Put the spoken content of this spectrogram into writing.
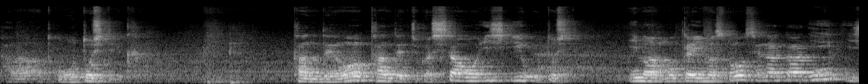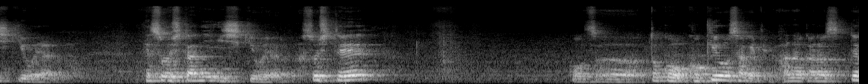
はーっとこう落としていく。丹田を丹田っていうか下を意識を落としていく。今もう一回言いますと背中に意識をやる。へそ下に意識をやる。そしてこうずっとこう呼吸を下げていく。鼻から吸って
